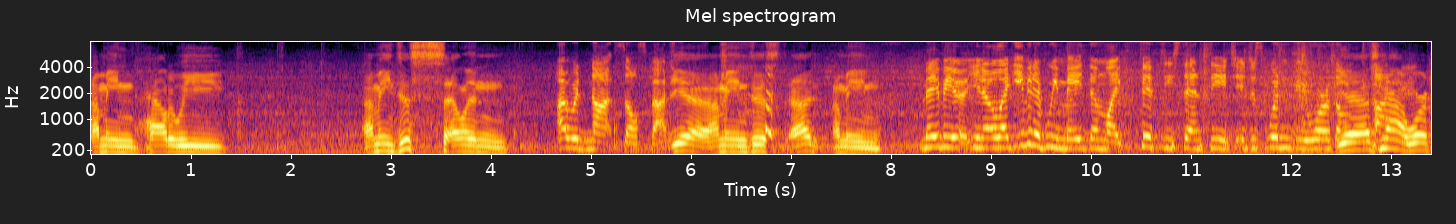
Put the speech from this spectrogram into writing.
I mean, how do we? I mean, just selling. I would not sell spatulas. Yeah, I mean, just I. I mean, Maybe uh, you know, like even if we made them like fifty cents each, it just wouldn't be worth. yeah, it's time. not worth.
